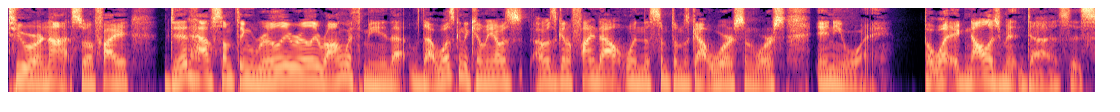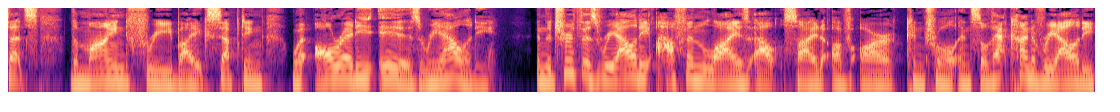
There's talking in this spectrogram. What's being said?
to or not. So if I did have something really, really wrong with me that, that was going to kill me, I was, I was going to find out when the symptoms got worse and worse anyway. But what acknowledgement does, it sets the mind free by accepting what already is reality. And the truth is, reality often lies outside of our control. And so, that kind of reality,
